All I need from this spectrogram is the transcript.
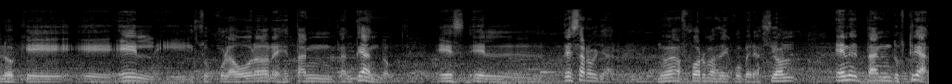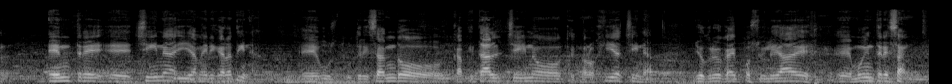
Lo que eh, él y sus colaboradores están planteando es el desarrollar nuevas formas de cooperación en el plan industrial entre eh, China y América Latina, eh, utilizando capital chino, tecnología china. Yo creo que hay posibilidades eh, muy interesantes.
